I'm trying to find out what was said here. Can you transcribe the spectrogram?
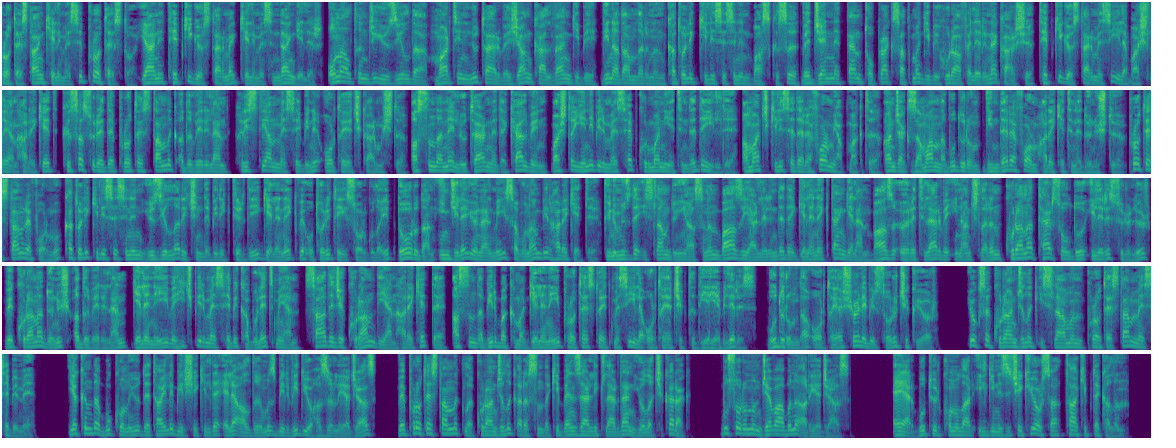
Protestan kelimesi protesto yani tepki göstermek kelimesinden gelir. 16. yüzyılda Martin Luther ve Jean Calvin gibi din adamlarının Katolik kilisesinin baskısı ve cennetten toprak satma gibi hurafelerine karşı tepki göstermesiyle başlayan hareket kısa sürede protestanlık adı verilen Hristiyan mezhebini ortaya çıkarmıştı. Aslında ne Luther ne de Calvin başta yeni bir mezhep kurma niyetinde değildi. Amaç kilisede reform yapmaktı. Ancak zamanla bu durum dinde reform hareketine dönüştü. Protestan reformu Katolik kilisesinin yüzyıllar içinde biriktirdiği gelenek ve otoriteyi sorgulayıp doğrudan İncil'e yönelmeyi savunan bir hareketti. Günümüzde İslam dünyasının bazı yerlerinde de gelenekten gelen bazı öğretiler ve inançların Kur'an'a ters olduğu ileri sürülür ve Kur'an'a dönüş adı verilen, geleneği ve hiçbir mezhebi kabul etmeyen, sadece Kur'an diyen hareket de aslında bir bakıma geleneği protesto etmesiyle ortaya çıktı diyebiliriz. Bu durumda ortaya şöyle bir soru çıkıyor. Yoksa Kur'ancılık İslam'ın protestan mezhebi mi? Yakında bu konuyu detaylı bir şekilde ele aldığımız bir video hazırlayacağız ve protestanlıkla Kur'ancılık arasındaki benzerliklerden yola çıkarak bu sorunun cevabını arayacağız. Eğer bu tür konular ilginizi çekiyorsa takipte kalın.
